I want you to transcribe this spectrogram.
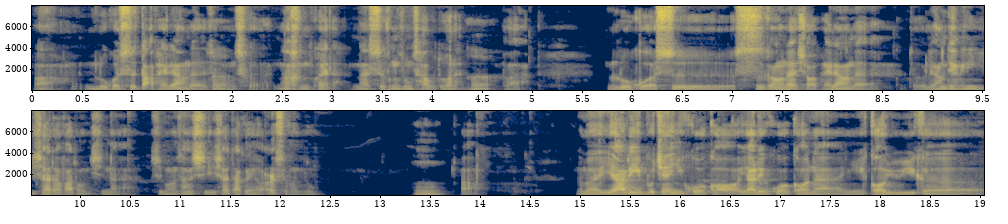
啊，如果是大排量的这种车，那很快的，那十分钟差不多了，嗯，对吧？如果是四缸的小排量的，这个两点零以下的发动机呢，基本上洗一下大概要二十分钟嗯啊。那么压力不建议过高，压力过高呢，你高于一个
